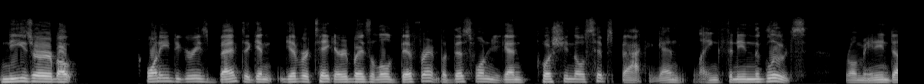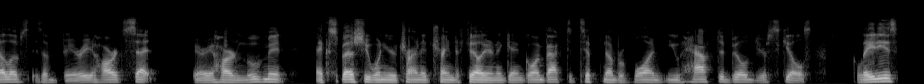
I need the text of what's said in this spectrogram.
Knees are about 20 degrees bent. Again, give or take, everybody's a little different, but this one, again, pushing those hips back, again, lengthening the glutes. Romanian deadlifts is a very hard set, very hard movement, especially when you're trying to train to failure. And again, going back to tip number one, you have to build your skills. Ladies,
